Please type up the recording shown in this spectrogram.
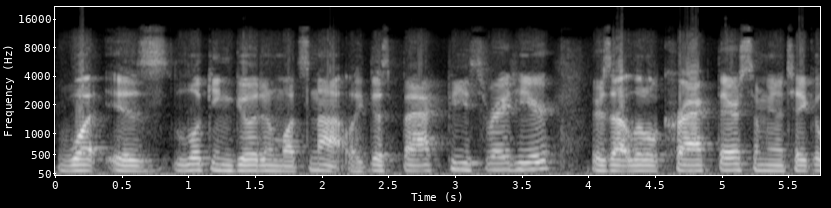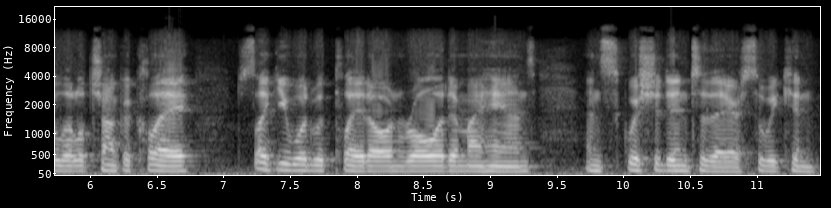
what is looking good and what's not. Like this back piece right here, there's that little crack there, so I'm going to take a little chunk of clay, just like you would with Play-Doh, and roll it in my hands and squish it into there so we can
